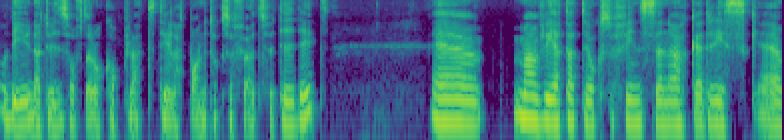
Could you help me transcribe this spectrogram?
Och det är ju naturligtvis ofta då kopplat till att barnet också föds för tidigt. Eh, man vet att det också finns en ökad risk eh,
